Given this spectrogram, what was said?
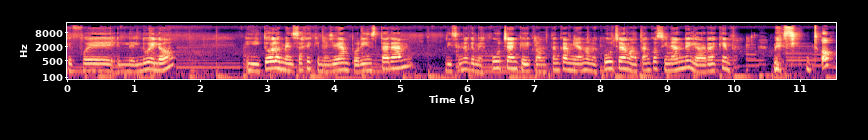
que fue el del duelo y todos los mensajes que me llegan por Instagram diciendo que me escuchan, que cuando están caminando me escuchan, cuando están cocinando y la verdad es que me siento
